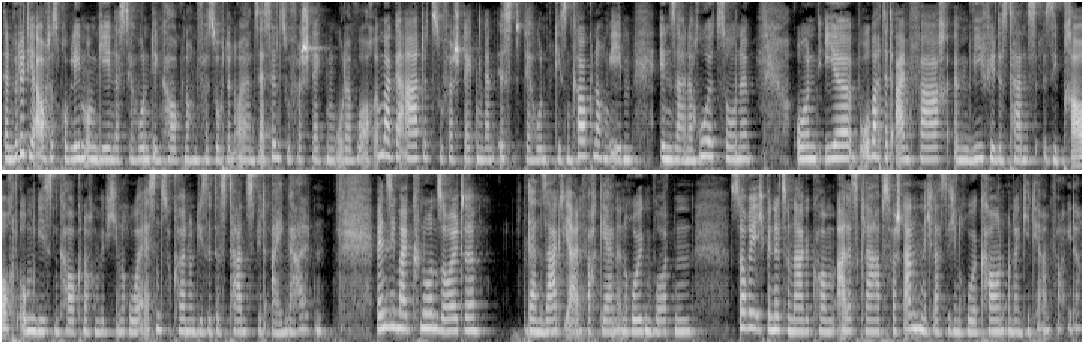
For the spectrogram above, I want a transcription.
Dann würdet ihr auch das Problem umgehen, dass der Hund den Kauknochen versucht in euren Sesseln zu verstecken oder wo auch immer geartet zu verstecken, dann isst der Hund diesen Kauknochen eben in seiner Ruhezone und ihr beobachtet einfach, ähm, wie viel Distanz sie braucht, um diesen Kauknochen wirklich in Ruhe essen zu können und diese Distanz wird eingehalten. Wenn sie mal knurren sollte, dann sagt ihr einfach gerne in ruhigen Worten, sorry, ich bin dir zu nahe gekommen, alles klar, hab's verstanden, ich lasse dich in Ruhe kauen und dann geht ihr einfach wieder.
